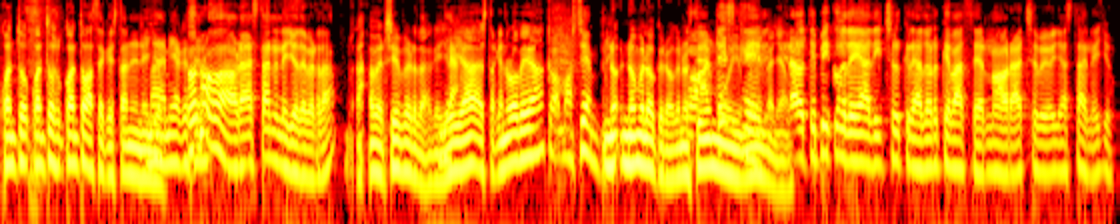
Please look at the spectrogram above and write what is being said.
¿cuánto, cuánto, ¿Cuánto hace que están en ello? Madre mía, que No, se no, ahora están en ello de verdad. A ver si es verdad, que yo Ya. ya, hasta que no lo vea, Como siempre. no, no me lo creo, que nos No, tienen muy, muy Era engañados. lo típico de ha dicho el creador que va a hacer, no, ahora HBO ya está en ello.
